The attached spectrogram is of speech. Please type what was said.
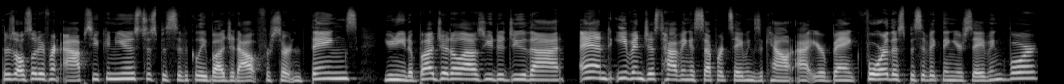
There's also different apps you can use to specifically budget out for certain things. You need a budget allows you to do that. And even just having a separate savings account at your bank for the specific thing you're saving for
